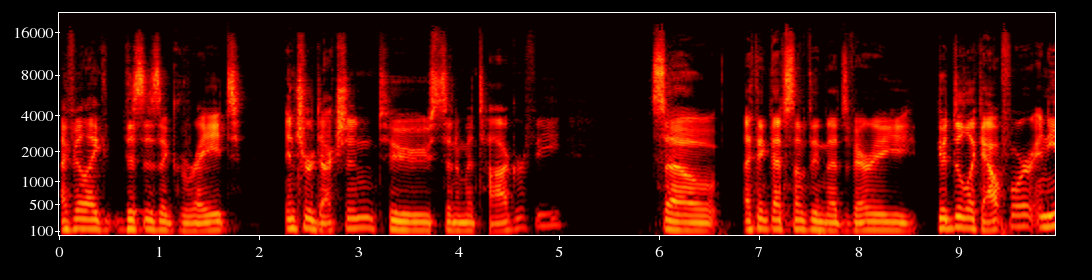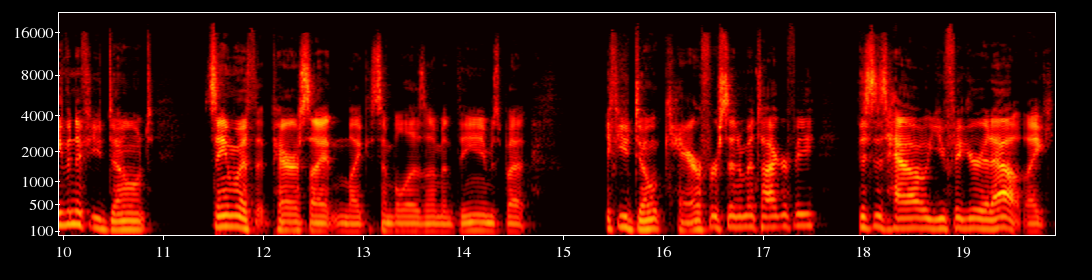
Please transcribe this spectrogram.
I feel like this is a great introduction to cinematography. So I think that's something that's very good to look out for. And even if you don't, same with Parasite and like symbolism and themes, but if you don't care for cinematography, this is how you figure it out. Like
